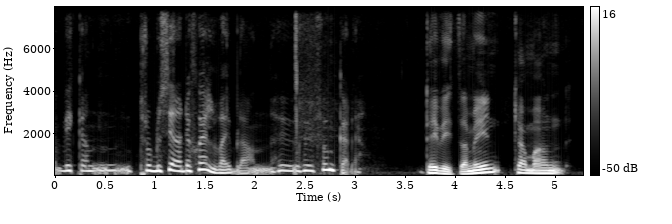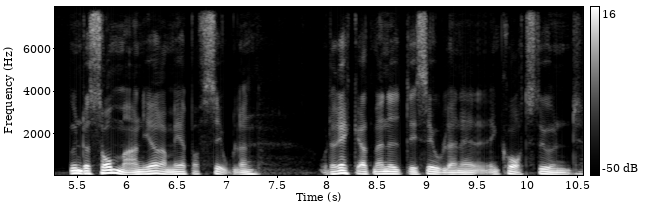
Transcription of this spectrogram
att vi kan producera det själva ibland. Hur, hur funkar det? D-vitamin kan man under sommaren göra med hjälp av solen. Och det räcker att man är ute i solen en, en, kort stund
